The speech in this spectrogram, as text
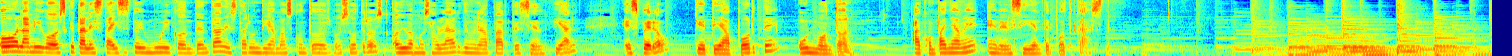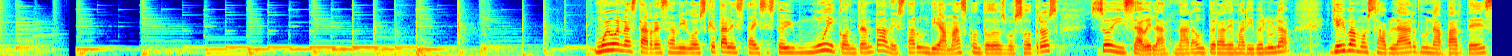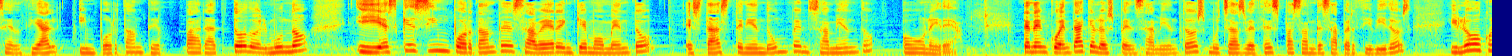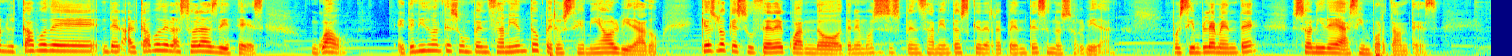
Hola amigos, ¿qué tal estáis? Estoy muy contenta de estar un día más con todos vosotros. Hoy vamos a hablar de una parte esencial. Espero que te aporte un montón. Acompáñame en el siguiente podcast. Muy buenas tardes amigos, ¿qué tal estáis? Estoy muy contenta de estar un día más con todos vosotros. Soy Isabel Aznar, autora de Maribelula, y hoy vamos a hablar de una parte esencial, importante para todo el mundo, y es que es importante saber en qué momento estás teniendo un pensamiento o una idea. Ten en cuenta que los pensamientos muchas veces pasan desapercibidos y luego con el cabo de, al cabo de las horas dices, wow, He tenido antes un pensamiento pero se me ha olvidado. ¿Qué es lo que sucede cuando tenemos esos pensamientos que de repente se nos olvidan? Pues simplemente son ideas importantes.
